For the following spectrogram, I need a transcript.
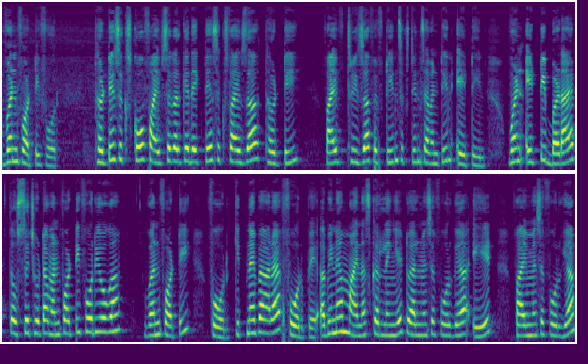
one forty four. Thirty six को फाइव से करके देखते हैं, सिक्स फाइव जा थर्टी, फाइव थ्री जा fifteen, sixteen, seventeen, eighteen. One eighty बड़ा है तो उससे छोटा वन फोर्टी फोर ही होगा। वन फोर्टी फोर, कितने पे आ रहा है? फोर पे। अभी ने हम माइनस कर लेंगे। ट्वेल्व में से फोर गया एट फाइव में से फोर गया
